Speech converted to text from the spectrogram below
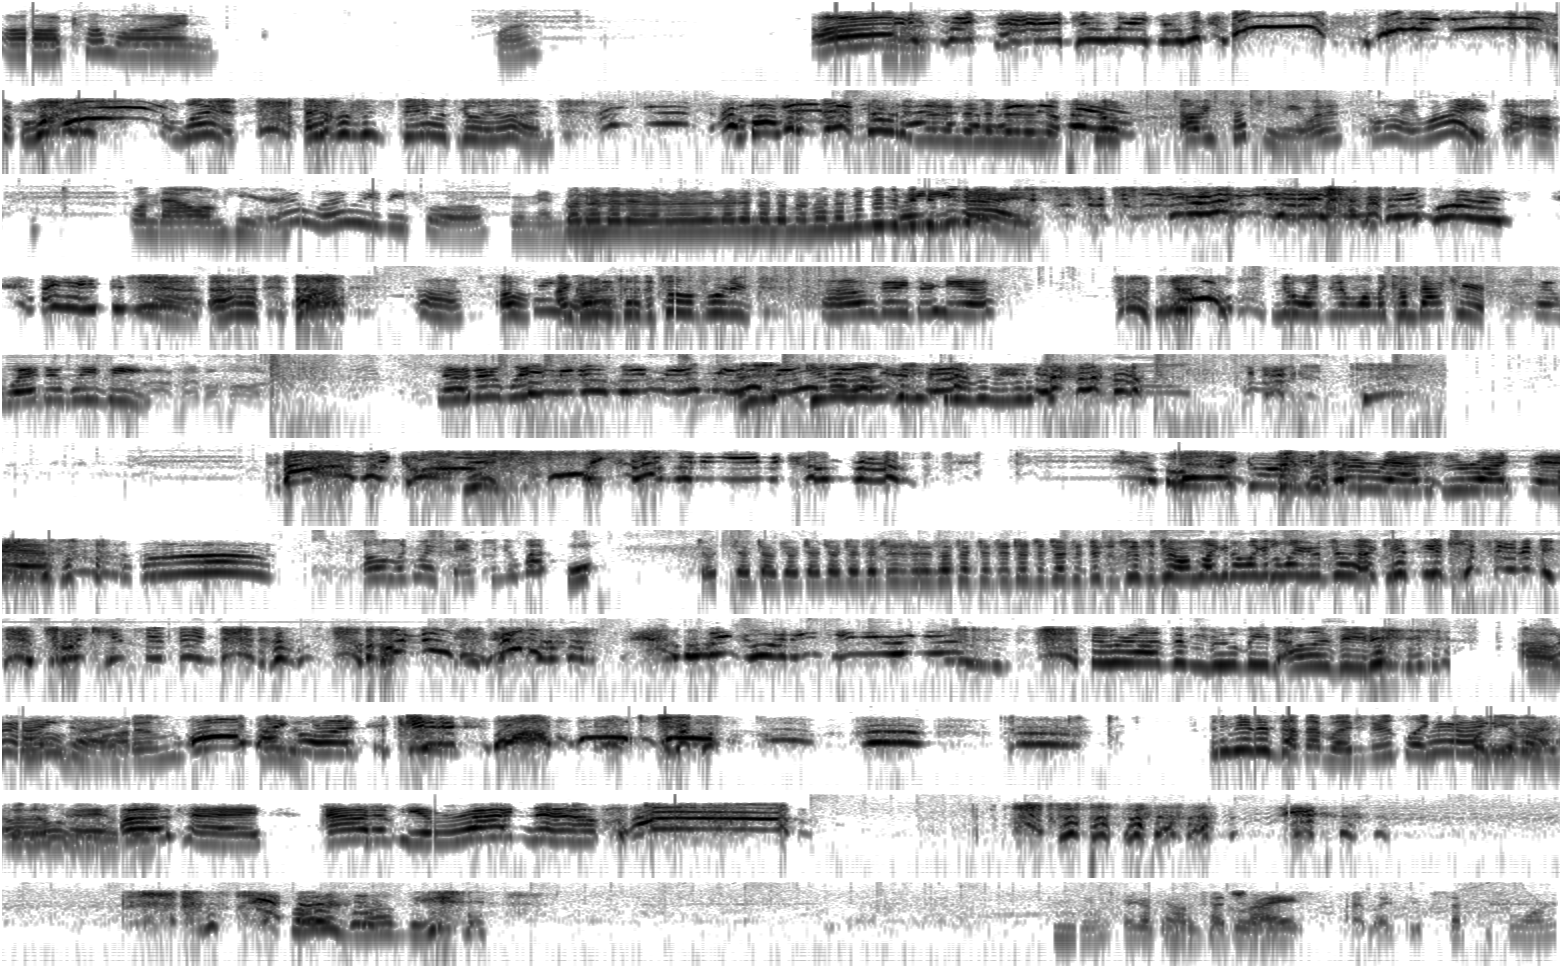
Oh, come on. What? Oh, it's right there! Go away, go away! Ah! Oh my god! What? What? I don't understand what's going on. I just... I Oh, what is that? No, no, no, no, no, no, no, no, no. Oh, he's touching me. What is? Why? Why? Oh. Well, now I'm here. Where were we before? Remember? No, no, no, no, no, no, no, no, no, no, no, no, no, no, no, Where are you guys? it was! I hate this map. Oh, oh, I'm going are. inside the teleporter. oh, I'm going through here. No, no, I didn't want to come back here. Wait, where did we be? No, don't leave me, don't leave me, Joe, Joe, Joe, Joe, I'm it, I'm it, I'm it, I can't see, I can't see anything. Joe, I can't see a thing. Oh no, no. Oh my god, are you kidding me right now? They were on the moving elevator. Oh, Where so are we're you on the guys? bottom. Oh my god! Get it! Oh, oh. Maybe there's not that much. There's like Where 20 of them inside the Oh, elevator. okay. With us. okay, out of here right now! Ah! Is lovely. mm, I got the most headshots. great. I'd like to accept this award.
